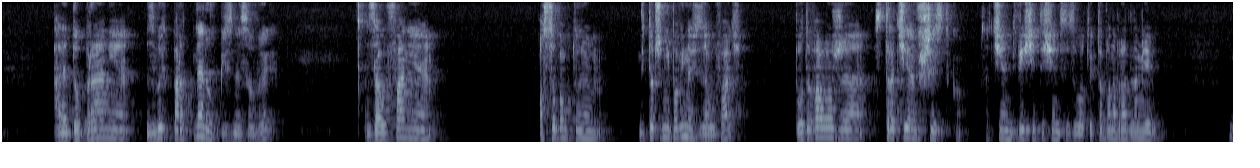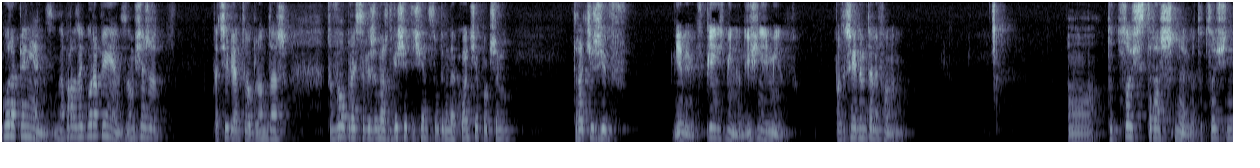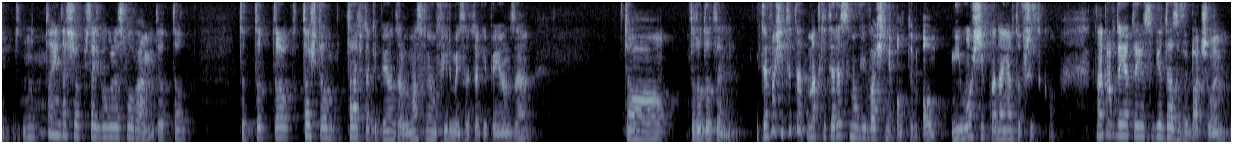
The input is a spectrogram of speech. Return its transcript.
ale dobranie złych partnerów biznesowych, zaufanie osobom, którym widocznie nie powinno się zaufać, powodowało, że straciłem wszystko. Straciłem 200 tysięcy złotych. To było naprawdę dla mnie góra pieniędzy. Naprawdę góra pieniędzy. No myślę, że dla Ciebie, jak to oglądasz, to wyobraź sobie, że masz 200 tysięcy złotych na koncie, po czym tracisz je w nie wiem, w 5 minut, 10 minut, praktycznie jednym telefonem. To coś strasznego, to coś, no to nie da się opisać w ogóle słowami. To, to, to, to, to ktoś, kto traci takie pieniądze albo ma swoją firmę i straci takie pieniądze, to, to to doceni. I ten właśnie cytat Matki Teresy mówi właśnie o tym, o miłości wkładania w to wszystko. To naprawdę ja tej osobie od razu wybaczyłem.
